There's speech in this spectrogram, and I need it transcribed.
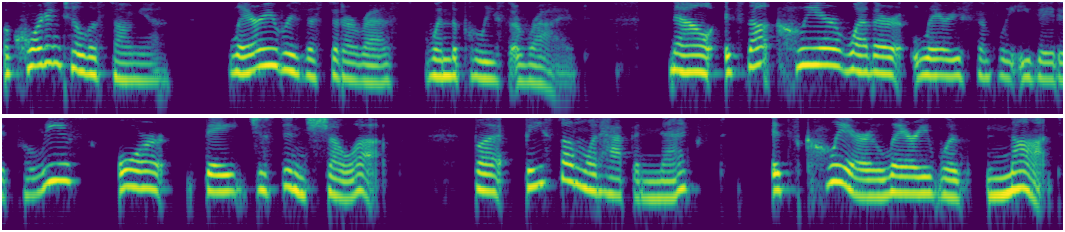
According to Lasonya, Larry resisted arrest when the police arrived. Now, it's not clear whether Larry simply evaded police or they just didn't show up. But based on what happened next, it's clear Larry was not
